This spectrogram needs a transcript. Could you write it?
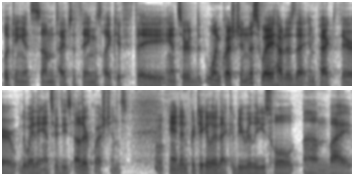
looking at some types of things like if they answered one question this way, how does that impact their the way they answered these other questions? Hmm. And in particular, that could be really useful um, by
